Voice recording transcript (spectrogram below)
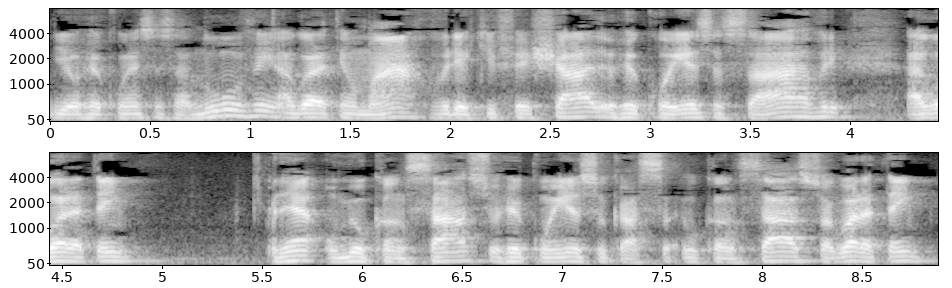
e eu reconheço essa nuvem. Agora tem uma árvore aqui fechada, eu reconheço essa árvore. Agora tem né, o meu cansaço, eu reconheço o cansaço. Agora tem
